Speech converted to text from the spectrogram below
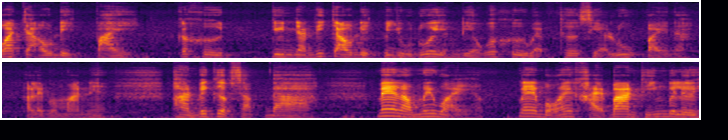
ว่าจะเอาเด็กไป ก็คือ ยืนยันที่จะเอาเด็กไปอยู่ด้วยอย่างเดียวก็คือแบบเธอเสียลูกไปนะ อะไรประมาณเนี้ยผ่านไปเกือบสัปดาห์ แม่เราไม่ไหวครับ แม่บอกให้ขายบ้านทิ้งไปเลย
